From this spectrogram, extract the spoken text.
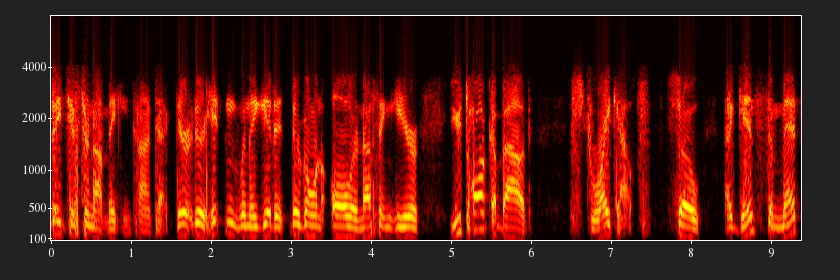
they just are not making contact. They're they're hitting when they get it. They're going all or nothing here. You talk about strikeouts. So against the Mets,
